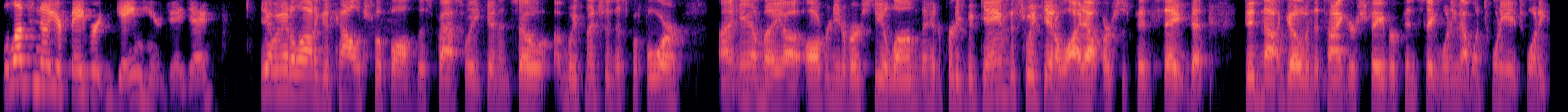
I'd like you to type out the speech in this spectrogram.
we'd love to know your favorite game here, JJ. Yeah, we had a lot of good college football this past weekend, and so uh, we've mentioned this before. I am a uh, Auburn University alum. They had a pretty big game this weekend, a whiteout versus Penn State that did not go in the Tigers' favor. Penn State winning that one 28-20.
